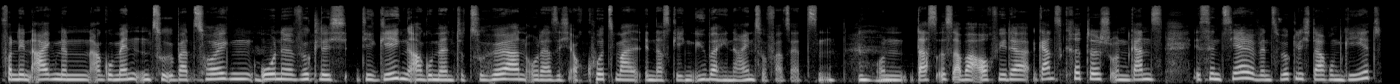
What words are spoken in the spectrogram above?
von den eigenen Argumenten zu überzeugen, ohne wirklich die Gegenargumente zu hören oder sich auch kurz mal in das Gegenüber hineinzuversetzen. Und das ist aber auch wieder ganz kritisch und ganz essentiell, wenn es wirklich darum geht,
